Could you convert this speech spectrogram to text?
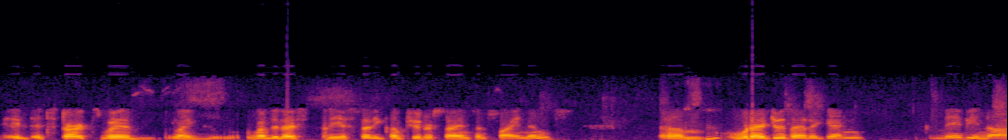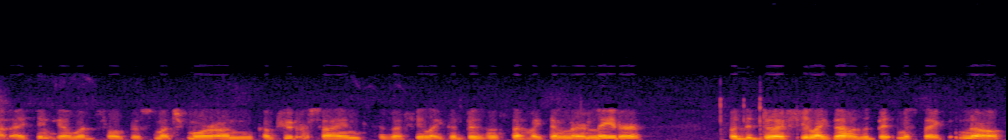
it, it starts with, like, what did I study? I studied computer science and finance. Um, mm-hmm. Would I do that again? Maybe not. I think I would focus much more on computer science because I feel like the business stuff I can learn later. But do I feel like that was a bit mistake? No.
